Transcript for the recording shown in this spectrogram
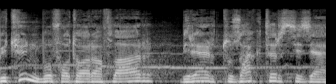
Bütün bu fotoğraflar birer tuzaktır size.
